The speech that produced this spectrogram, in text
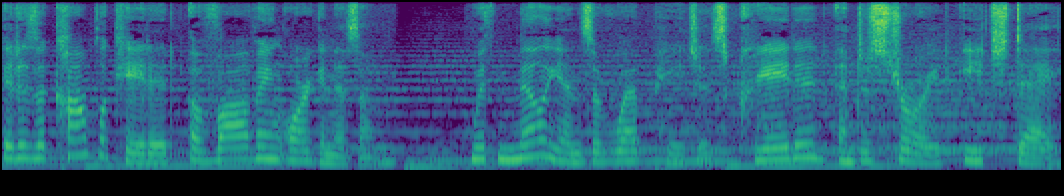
It is a complicated, evolving organism with millions of web pages created and destroyed each day.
